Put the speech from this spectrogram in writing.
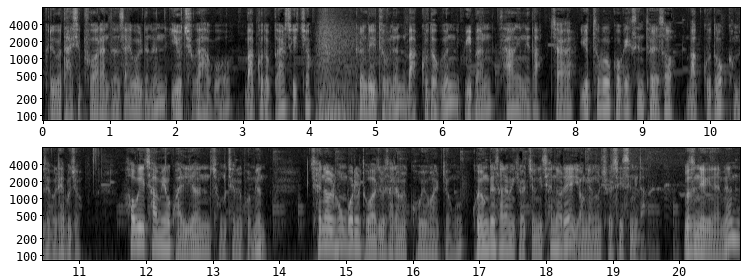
그리고 다시 부활한다는 사이월드는 이후 추가하고 막구독도 할 수 있죠. 그런데 유튜브는 막구독은 위반 사항입니다. 자, 유튜브 고객센터에서 막구독 검색을 해보죠. 허위 참여 관련 정책을 보면 채널 홍보를 도와줄 사람을 고용할 경우 고용된 사람의 결정이 채널에 영향을 줄 수 있습니다. 무슨 얘기냐면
